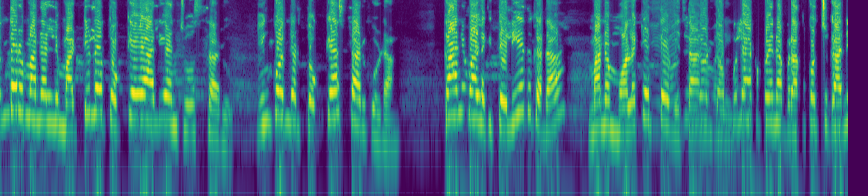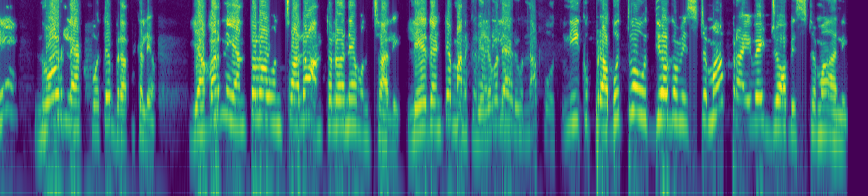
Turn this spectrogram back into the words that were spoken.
కొందరు మనల్ని మట్టిలో తొక్కేయాలి అని చూస్తారు. ఇంకొందరు తొక్కేస్తారు కూడా. కానీ వాళ్ళకి తెలియదు కదా మనం మొలకెత్తే విధానం డబ్బు లేకపోయినా బ్రతకొచ్చు కానీ నోరు లేకపోతే బ్రతకలేం. ఎవరిని ఎంతలో ఉంచాలో అంతలోనే ఉంచాలి. లేదంటే మనకు విలువ లేకున్నా పోతుంది. నీకు ప్రభుత్వ ఉద్యోగం ఇష్టమా ప్రైవేట్ జాబ్ ఇష్టమా అని.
